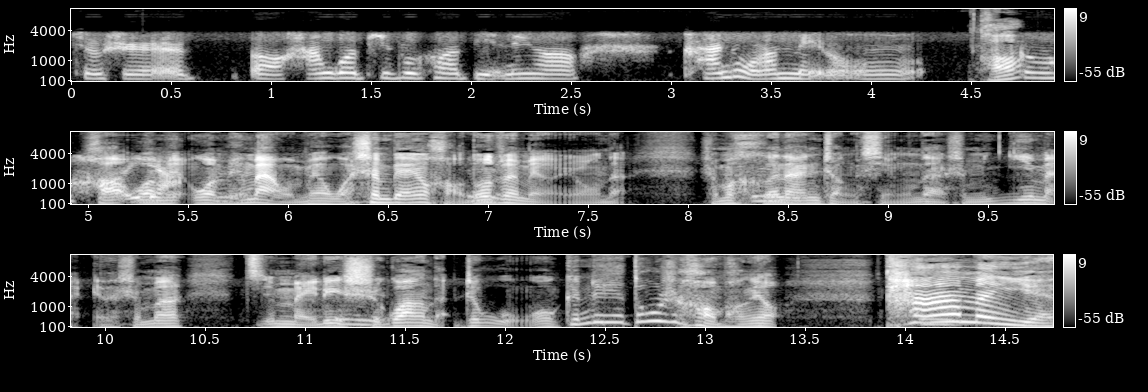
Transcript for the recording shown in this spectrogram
就是呃，韩国皮肤科比那个传统的美容。好，好，我明我明白，我明白，我身边有好多做美容的，什么河南整形的，什么医美的，什么美丽时光的，这我我跟这些都是好朋友，他们也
